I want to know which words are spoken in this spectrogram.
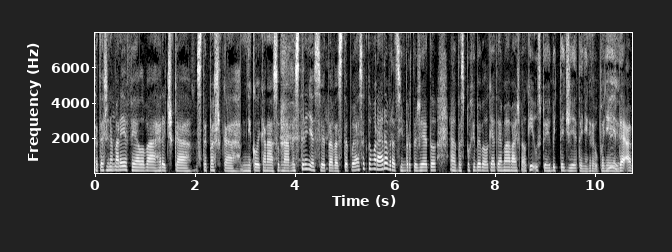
Kateřina Marie Fialová, herečka, stepařka, několikanásobná mistrně světa ve stepu. Já se k tomu ráda vracím, protože je to eh, bez pochyby velké téma, váš velký úspěch, byť teď žijete někde úplně jinde a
